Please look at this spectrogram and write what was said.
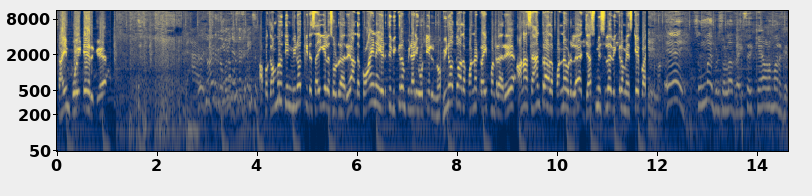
டைம் போயிட்டே இருக்கு அப்ப கமருத்தீன் வினோத் கிட்ட சைகையில சொல்றாரு அந்த காயினை எடுத்து விக்ரம் பின்னாடி ஒட்டிடணும். வினோத்தும் அதை பண்ண ட்ரை பண்றாரு. ஆனா சாண்ட்ரா அதை பண்ண விடல. ஜஸ்ட் மிஸ்ல விக்ரம் எஸ்கேப் ஆகி ஏய். சும்மா இப்படி சொல்லாத. கேவலமா இருக்கு.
